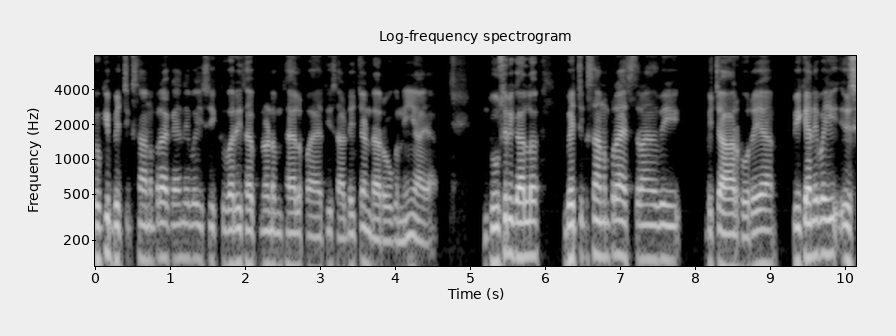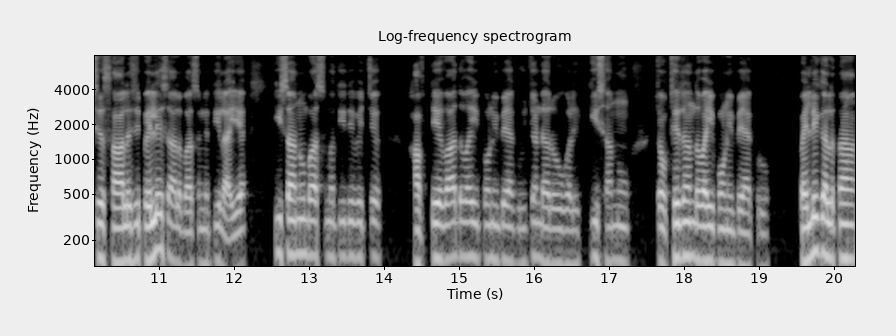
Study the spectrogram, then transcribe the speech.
ਕਿਉਂਕਿ ਵਿੱਚ ਕਿਸਾਨ ਭਰਾ ਕਹਿੰਦੇ ਬਈ ਅਸੀਂ ਇੱਕ ਵਾਰੀ ਥੈਪਨੋਡ ਮਥੈਲ ਪਾਇਆ ਸੀ, ਸਾਡੇ ਝੰਡਾ ਰੋਗ ਨਹੀਂ ਆਇਆ। ਦੂਸਰੀ ਗੱਲ, ਵਿੱਚ ਕਿਸਾਨ ਭਰਾ ਇਸ ਤਰ੍ਹਾਂ ਦੇ ਵੀ ਵਿਚਾਰ ਹੋ ਰਹੇ ਆ ਵੀ ਕਹਿੰਦੇ ਬਈ ਇਸ ਸਾਲ ਅਸੀਂ ਪਹਿਲੇ ਸਾਲ ਬਾਸਮਤੀ ਲਾਈ ਹੈ, ਕਿ ਸਾਨੂੰ ਬਾਸਮਤੀ ਦੇ ਵਿੱਚ ਹਫ਼ਤੇ ਬਾਅਦ ਦਵਾਈ ਪਾਉਣੀ ਪਿਆ ਕਰੂ ਝੰਡਾ ਰੋਗ ਵਾਲੀ, ਕੀ ਸਾਨੂੰ ਚੌਥੇ ਦਿਨ ਦਵਾਈ ਪਾਉਣੀ ਪਿਆ ਕਰੂ? ਪਹਿਲੀ ਗੱਲ ਤਾਂ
